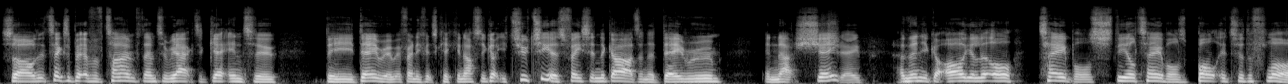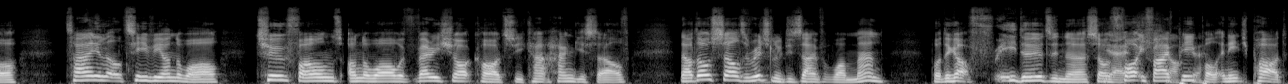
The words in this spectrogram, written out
So it takes a bit of a time for them to react to get into the day room if anything's kicking off. So you've got your two tiers facing the guards and a day room in that shape. Shape. And then you've got all your little tables, steel tables bolted to the floor, tiny little TV on the wall, two phones on the wall with very short cords so you can't hang yourself. Now, those cells originally designed for one man, but they got three dudes in there. So Yeah, 45 people in each pod,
